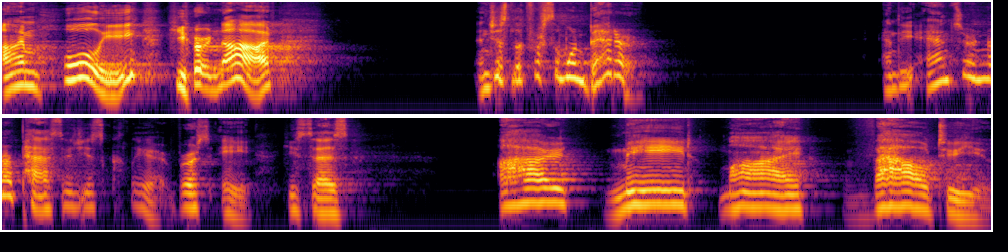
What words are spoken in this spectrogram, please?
I'm holy, you're not. And just look for someone better. And the answer in our passage is clear. Verse 8, he says, I made my vow to you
